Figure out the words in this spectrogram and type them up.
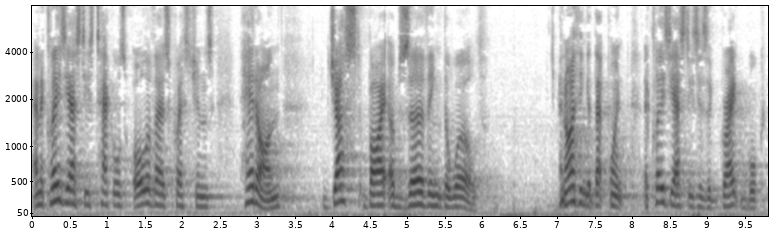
And Ecclesiastes tackles all of those questions head on just by observing the world. And I think at that point, Ecclesiastes is a great book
